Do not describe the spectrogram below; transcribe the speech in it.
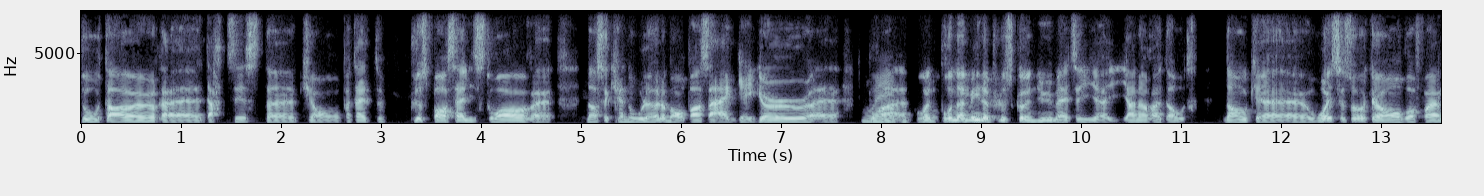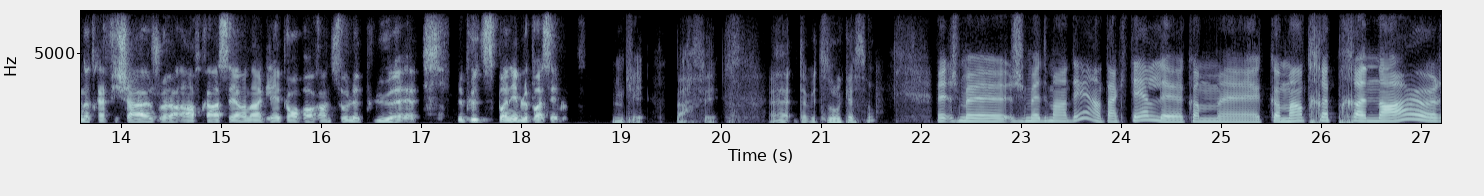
d'auteurs, euh, d'artistes euh, qui ont peut-être plus passé à l'histoire dans ce créneau-là. Bon, on pense à Geiger, pour, pour, nommer le plus connu, mais il y, y, en aura d'autres. Donc, oui, c'est sûr qu'on va faire notre affichage en français, en anglais, puis on va rendre ça le plus, le plus disponible possible. OK, parfait. Euh, T'avais-tu d'autres questions? Ben, je me, je me demandais en tant que tel, euh, comme, euh, comme entrepreneur,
